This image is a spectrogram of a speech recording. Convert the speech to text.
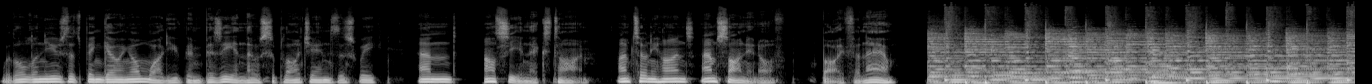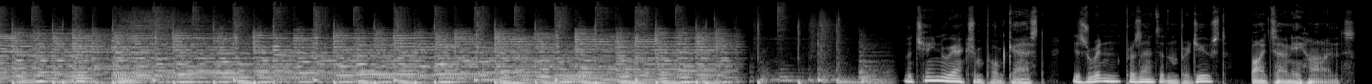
with all the news that's been going on while you've been busy in those supply chains this week, and I'll see you next time. I'm Tony Hines. I'm signing off. Bye for now. The Chain Reaction Podcast is written, presented, and produced by Tony Hines.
